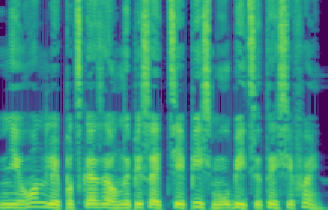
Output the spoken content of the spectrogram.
не он ли подсказал написать те письма убийце Тесси Файн?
